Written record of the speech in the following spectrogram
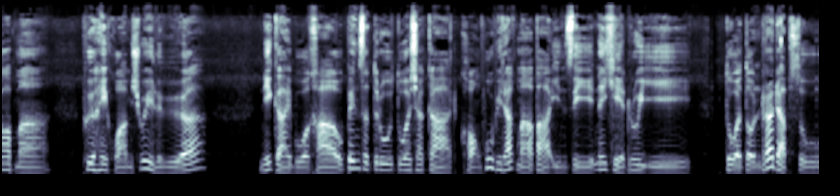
รอบๆมา เพื่อให้ความช่วยเหลือ นิกายบัวขาวเป็นศัตรูตัวฉกาจของผู้พิทักษ์หมาป่าอินทรีในเขตรุยอี ตัวตนระดับสูง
